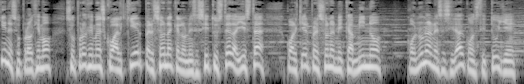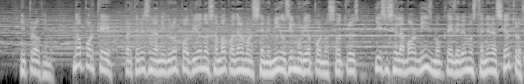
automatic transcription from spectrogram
¿Quién es su prójimo? Su prójimo es cualquier persona que lo necesite usted. Ahí está. Cualquier persona en mi camino con una necesidad constituye mi prójimo. No porque pertenecen a mi grupo, Dios nos amó cuando éramos enemigos y Él murió por nosotros y ese es el amor mismo que debemos tener hacia otros.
